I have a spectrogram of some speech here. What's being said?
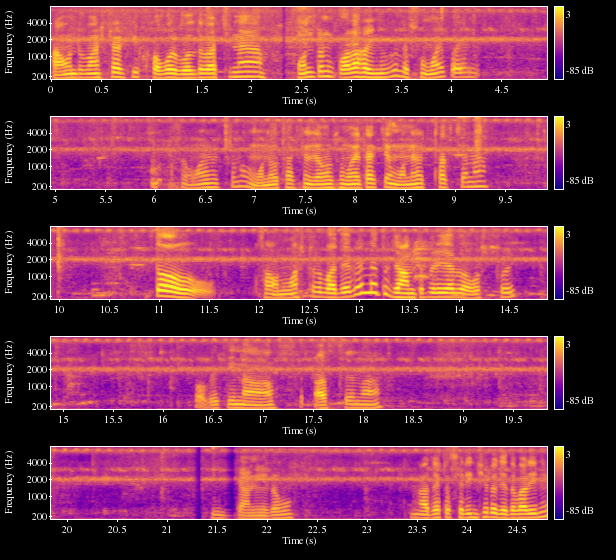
সাউন্ড মাস্টার কি খবর বলতে পারছি না। ফোন টোন করা হয়নি বুঝলে, সময় পাইনি। সময় হচ্ছে না, মনেও থাকছে না, যখন সময় থাকছে মনে থাকছে না। তো সাউন্ড মাস্টার বাজারে এলে তো জানতে পেরে যাবে অবশ্যই। কবে কি না আসছে না। জানিয়ে দেবো। আজ একটা সেটিং ছিল, যেতে পারিনি।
